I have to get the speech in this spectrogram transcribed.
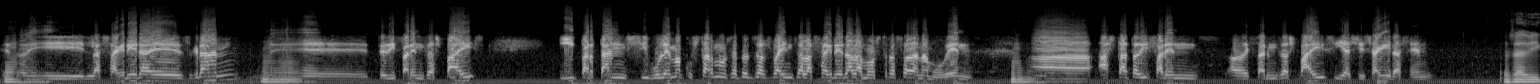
És a dir, la Sagrera és gran, Mhm. eh, té diferents espais, i per tant, si volem acostar-nos a tots els veïns de la Sagrera, la mostra s'ha d'anar movent. Mhm. Uh, ha estat a diferents, a diferents espais i així seguirà sent. És a dir,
